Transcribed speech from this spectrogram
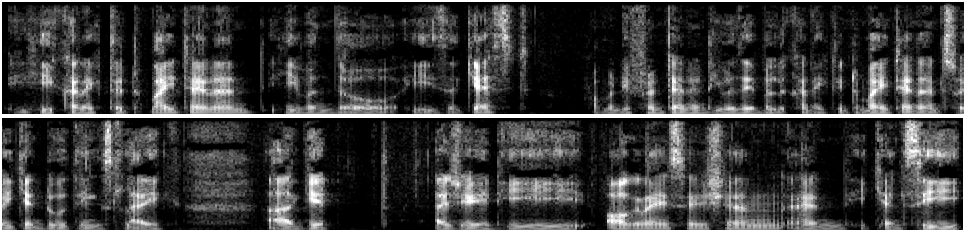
he connected to my tenant, even though he's a guest from a different tenant, he was able to connect into my tenant. So he can do things like uh, get Azure AD organization and he can see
